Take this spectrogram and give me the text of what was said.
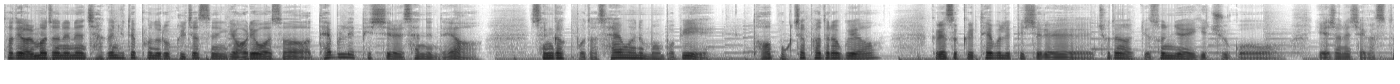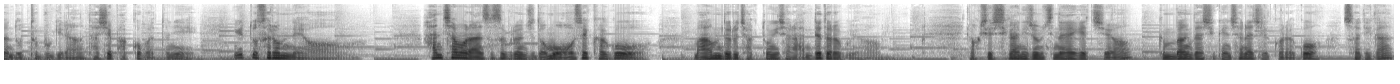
서디 얼마 전에는 작은 휴대폰으로 글자 쓰는 게 어려워서 태블릿 PC를 샀는데요. 생각보다 사용하는 방법이 더 복잡하더라고요. 그래서 그 태블릿 PC를 초등학교 손녀에게 주고 예전에 제가 쓰던 노트북이랑 다시 바꿔봤더니 이게 또 새롭네요. 한참을 안 써서 그런지 너무 어색하고 마음대로 작동이 잘 안 되더라고요. 역시 시간이 좀 지나야겠지요. 금방 다시 괜찮아질 거라고 서디가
